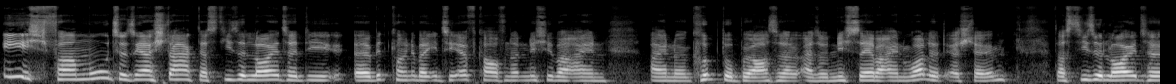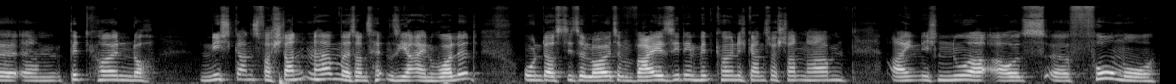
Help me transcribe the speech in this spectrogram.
ich vermute sehr stark, dass diese Leute, die äh, Bitcoin über ETF kaufen und nicht über ein, eine Kryptobörse, also nicht selber ein Wallet erstellen, dass diese Leute ähm, Bitcoin noch nicht ganz verstanden haben, weil sonst hätten sie ja ein Wallet und dass diese Leute, weil sie den Bitcoin nicht ganz verstanden haben, eigentlich nur aus äh, FOMO,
